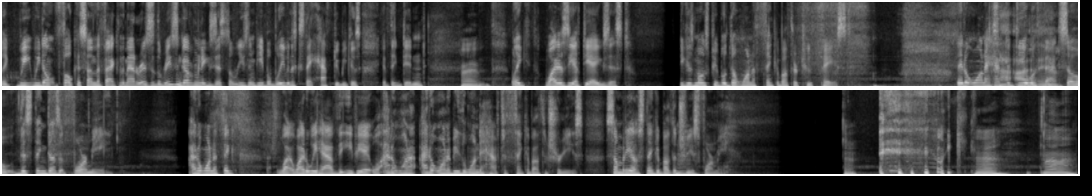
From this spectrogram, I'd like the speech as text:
like we, we don't focus on the fact of the matter is, is the reason government exists, the reason people believe in it is because they have to. Because if they didn't, right. like, why does the FDA exist? Because most people don't want to think about their toothpaste. They don't want to have to I- deal with yeah. that. So this thing does it for me. I don't want to think. Why, why do we have the EPA? Well, I don't want to. I don't want to be the one to have to think about the trees. Somebody else think about the trees for me. Yeah. like, Yeah. I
